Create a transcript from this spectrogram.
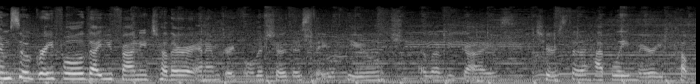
I'm so grateful that you found each other, and I'm grateful to share this day with you. I love you guys. Cheers to the happily married couple.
